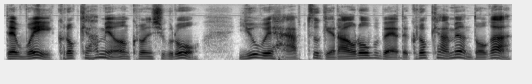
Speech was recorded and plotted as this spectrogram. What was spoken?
That way 그렇게 하면 그런 식으로 you will have to get out of bed. 그렇게 하면 너가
